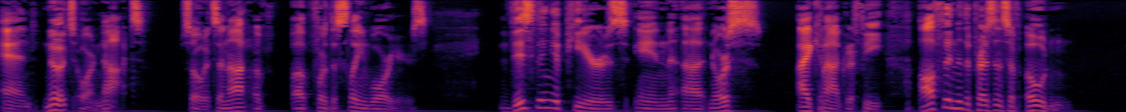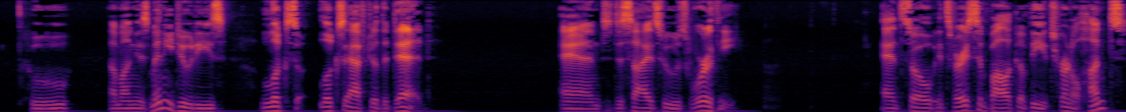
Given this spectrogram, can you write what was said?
and nut or not. So it's a knot of, of for the slain warriors. This thing appears in uh, Norse iconography, often in the presence of Odin, who, among his many duties, looks looks after the dead and decides who's worthy. And so it's very symbolic of the eternal hunt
